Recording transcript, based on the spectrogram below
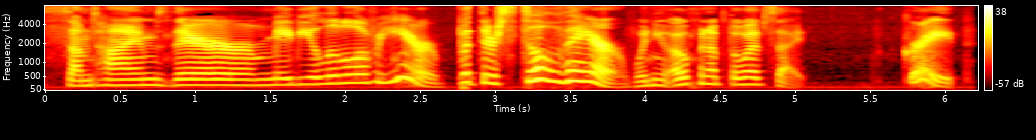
Sometimes they're maybe a little over here, but they're still there when you open up the website. Great.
